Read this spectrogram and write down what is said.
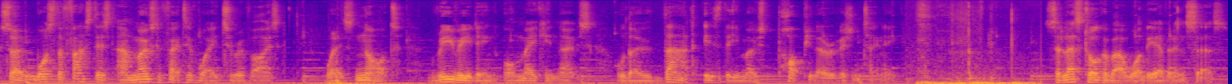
So what's the fastest and most effective way to revise? Well it's not rereading or making notes, although that is the most popular revision technique. So let's talk about what the evidence says.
